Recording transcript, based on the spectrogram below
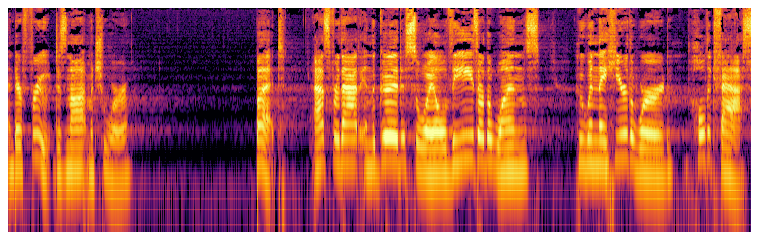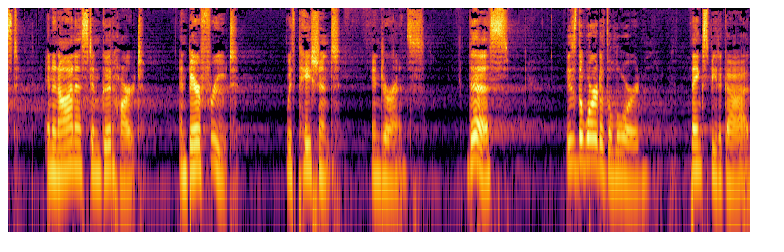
and their fruit does not mature. But as for that in the good soil, these are the ones who, when they hear the word, hold it fast in an honest and good heart, and bear fruit with patient endurance. This is the word of the Lord. Thanks be to God.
